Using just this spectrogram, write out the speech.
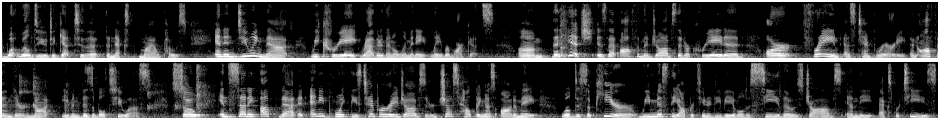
what we'll do to get to the, the next milepost. And in doing that, we create rather than eliminate labor markets. Um, the hitch is that often the jobs that are created are framed as temporary, and often they're not even visible to us. So, in setting up that at any point these temporary jobs that are just helping us automate will disappear, we miss the opportunity to be able to see those jobs and the expertise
